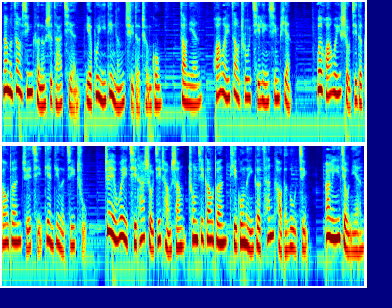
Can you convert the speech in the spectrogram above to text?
那么造星可能是砸钱也不一定能取得成功。早年华为造出麒麟芯片，为华为手机的高端崛起奠定了基础，这也为其他手机厂商冲击高端提供了一个参考的路径。二零一九年。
